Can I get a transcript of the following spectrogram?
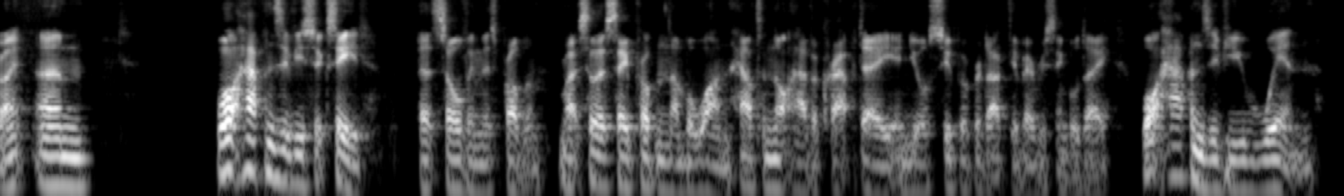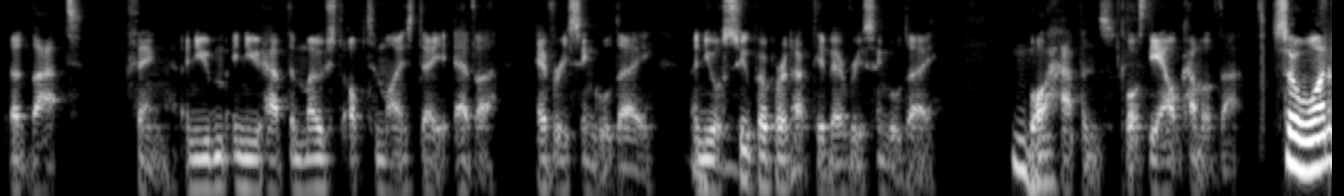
right um what happens if you succeed at solving this problem right? So let's say problem number one how to not have a crap day and you're super productive every single day. What happens if you win at that thing and you and you have the most optimized day ever every single day and you're super productive every single day? What happens? What's the outcome of that So one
